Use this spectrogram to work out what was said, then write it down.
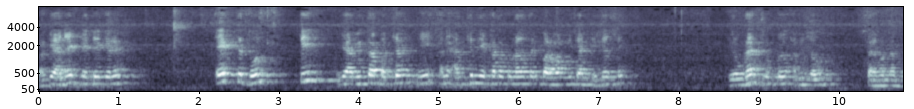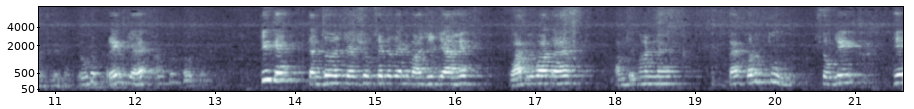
बाकी अनेक नेते गेले. एक ते दोन तीन म्हणजे अमिताभ बच्चन मी आणि आणखीन एखादा कोणाला तरी परवानगी त्यांनी दिली असेल. एवढ्याच लोक आम्ही जाऊन साहेबांना भेटलेलो. एवढं प्रेम जे आहे आमचं होतं. ठीक आहे त्यांचं ज्या शिवसेनेचं आणि माझे जे आहे वादविवाद आहेत आमचे भांडणं आहेत. काय? परंतु शेवटी हे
